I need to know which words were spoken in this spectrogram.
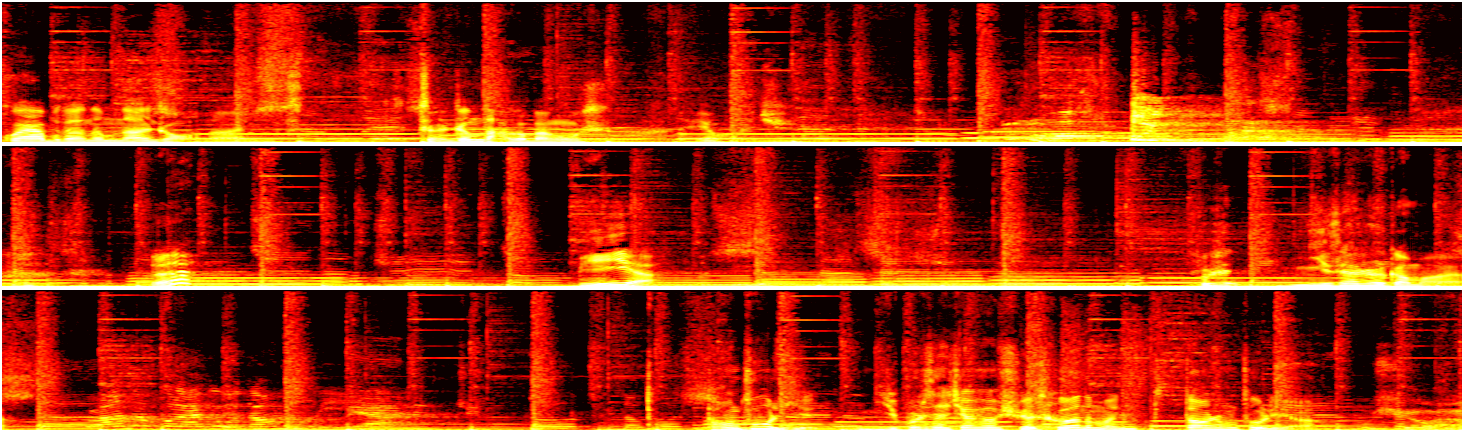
怪不得那么难找呢，你整这么大个办公室，哎呦我去！哎，明夜，不是你在这儿干嘛呀？我让他过来给我当助理。当助理？你不是在驾校学车呢吗？你当什么助理啊？我学完了。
